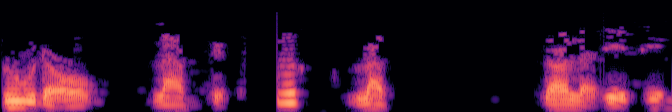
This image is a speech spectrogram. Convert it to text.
cứu độ, làm việc phước lập đó là địa tiên.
